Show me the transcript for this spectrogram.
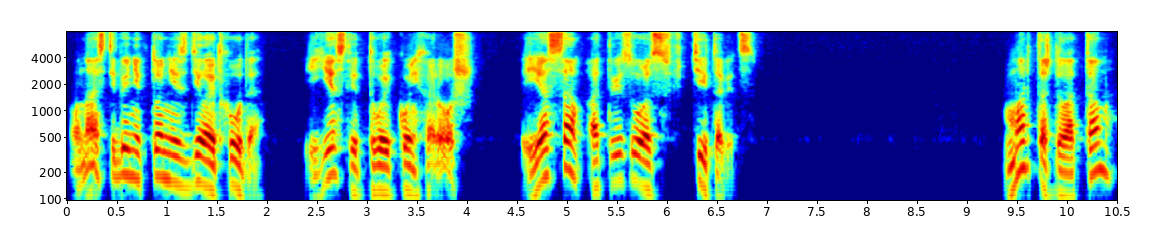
у нас тебе никто не сделает худо. И если твой конь хорош, я сам отвезу вас в Титовец. Марта ждала там,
